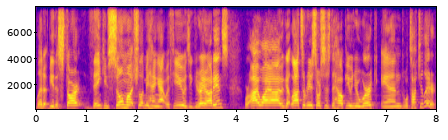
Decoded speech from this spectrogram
Let it be the start. Thank you so much for letting me hang out with you. It's a great audience. We're IYI. We've got lots of resources to help you in your work, and we'll talk to you later.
